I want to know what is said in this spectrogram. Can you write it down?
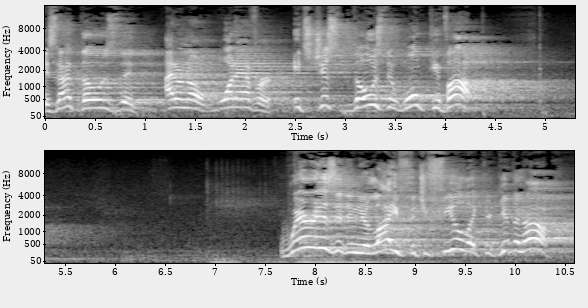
It's not those that, I don't know, whatever. It's just those that won't give up. Where is it in your life that you feel like you're giving up?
